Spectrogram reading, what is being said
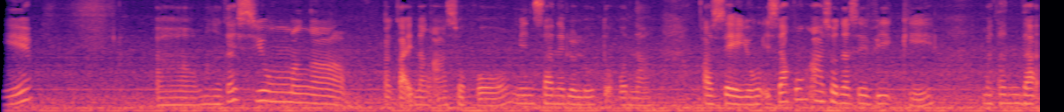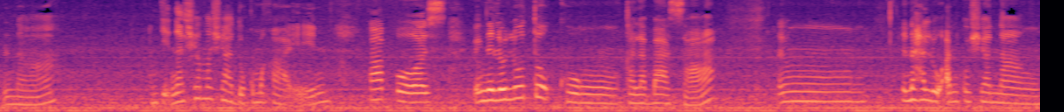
Eh, ah, mga guys, yung mga pagkain ng aso ko, minsan niluluto ko na. Kasi yung isa kong aso na si Vicky, matanda na, hindi na siya masyado kumakain. Tapos, yung niluluto kong kalabasa, yung hinahaluan ko siya ng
